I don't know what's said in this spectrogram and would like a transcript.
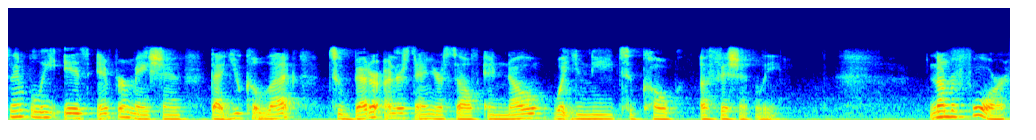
simply is information that you collect to better understand yourself and know what you need to cope efficiently. Number four,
